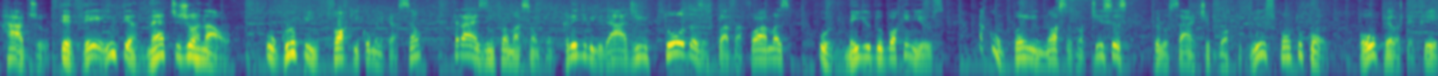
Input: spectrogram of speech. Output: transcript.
Rádio, TV, internet e jornal. O Grupo Enfoque Comunicação traz informação com credibilidade em todas as plataformas por meio do Boc News. Acompanhe nossas notícias pelo site bocnews.com ou pela TV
